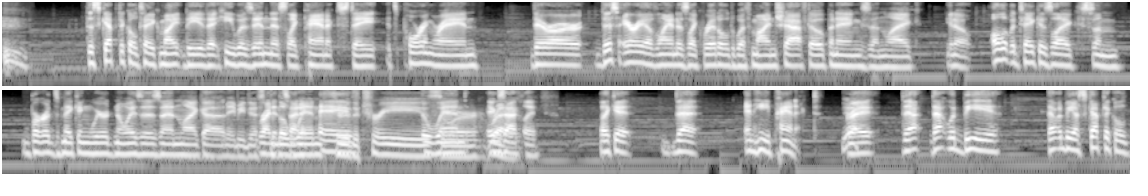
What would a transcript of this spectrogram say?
the skeptical take might be that he was in this like panicked state. It's pouring rain. There are this area of land is like riddled with mine shaft openings and like, you know, all it would take is like some birds making weird noises and like a maybe just right the wind through cave, the trees, the wind or- right. exactly like it that and he panicked Yeah. right that that would be that would be a skeptical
